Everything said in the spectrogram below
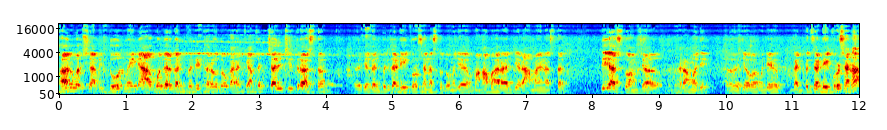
हर वर्षी आम्ही दोन महिने अगोदर गणपती ठरवतो कारण की आमचं चलचित्र असतं. जे गणपतीचा डेकोरेशन असतो तो म्हणजे महाभारत जे रामायण असतात ते असतो आमच्या घरामध्ये. जेव्हा म्हणजे गणपतीचा डेकोरेशन हा?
